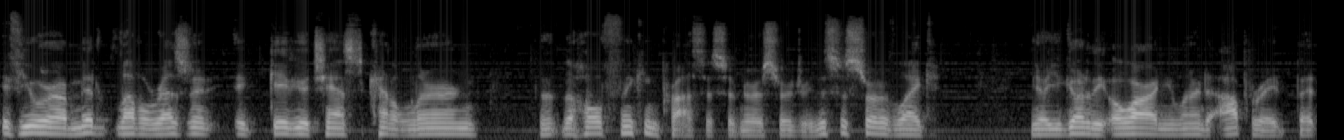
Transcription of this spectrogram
If you were a mid level resident, it gave you a chance to kind of learn the, the whole thinking process of neurosurgery. This is sort of like, you know, you go to the OR and you learn to operate, but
